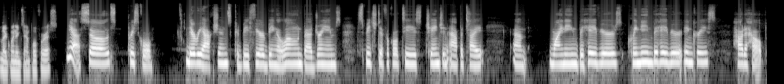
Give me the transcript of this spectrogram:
like one example for us? Yeah, so it's preschool. Their reactions could be fear of being alone, bad dreams, speech difficulties, change in appetite, um, whining behaviors, clinging behavior increase, how to help,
